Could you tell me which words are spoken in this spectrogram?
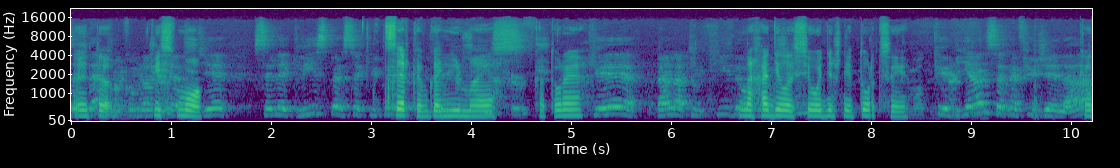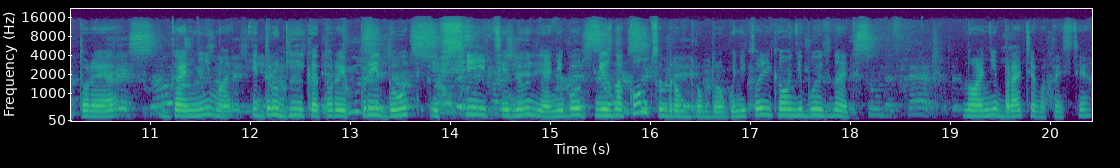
это письмо. Церковь гонимая, которая находилась в сегодняшней Турции, которая гонима, и другие, которые придут, и все эти люди, они будут незнакомцы друг друг другу, никто никого не будет знать, но они братья во Христе.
